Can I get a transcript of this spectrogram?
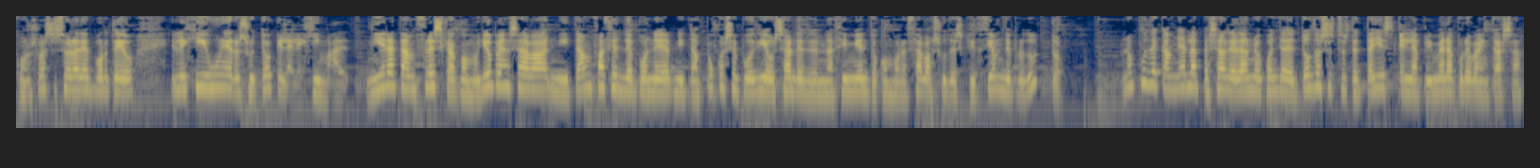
con su asesora de porteo, elegí una y resultó que la elegí mal. Ni era tan fresca como yo pensaba, ni tan fácil de poner, ni tampoco se podía usar desde el nacimiento como rezaba su descripción de producto. No pude cambiarla a pesar de darme cuenta de todos estos detalles en la primera prueba en casa,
